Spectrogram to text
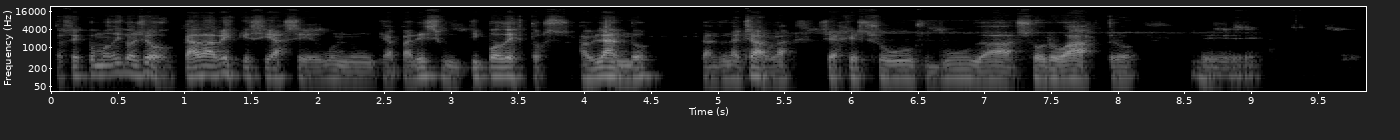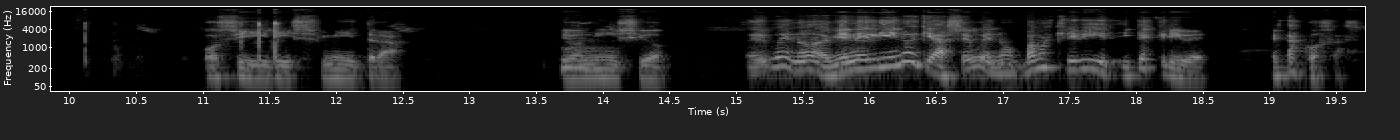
Entonces, como digo yo, cada vez que se hace un, que aparece un tipo de estos hablando, dando una charla, sea Jesús, Buda, Zoroastro, eh, Osiris, Mitra, Dionisio. Eh, bueno, viene el lino y ¿qué hace? Bueno, vamos a escribir. ¿Y qué escribe? Estas cosas.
